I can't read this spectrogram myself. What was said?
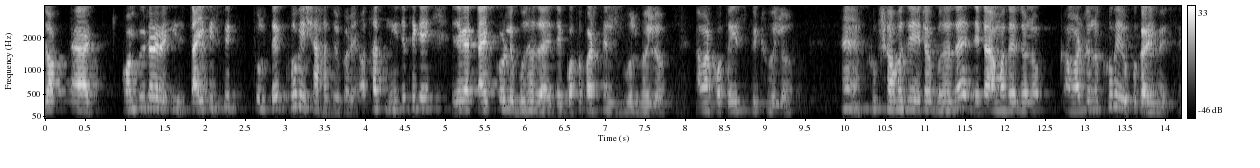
জব কম্পিউটারের টাইপ স্পিড তুলতে খুবই সাহায্য করে। অর্থাৎ নিজে থেকে এই জায়গায় টাইপ করলে বোঝা যায় যে কত পার্সেন্ট ভুল হইল, আমার কত স্পিড হইল। হ্যাঁ খুব সহজে এটা বোঝা যায়, যেটা আমাদের জন্য, আমার জন্য খুবই উপকারী হয়েছে।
